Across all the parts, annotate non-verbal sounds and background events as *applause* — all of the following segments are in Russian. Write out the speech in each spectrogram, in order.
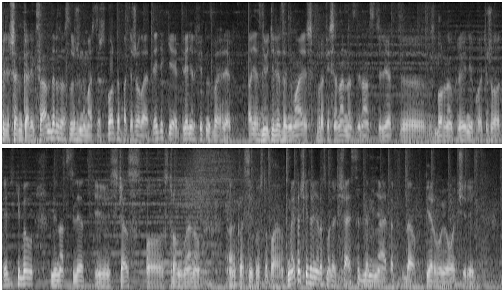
Пелешенко Александр, заслуженный мастер спорта по тяжелой атлетике, тренер Fitness by Грек. Я с 9 лет занимаюсь профессионально, с 12 лет э, в сборной Украины по тяжелой атлетике был 12 лет и сейчас по стронгмену э, классик выступаю. С моей точки зрения рассмотреть счастье для меня это когда в первую очередь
